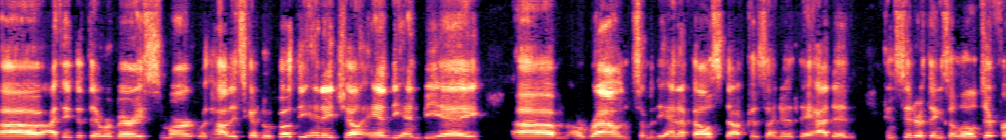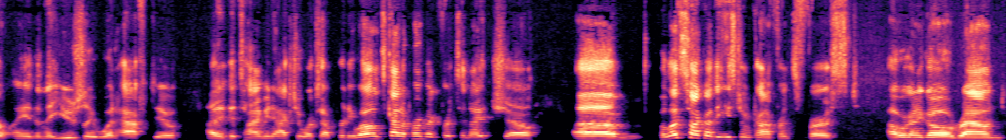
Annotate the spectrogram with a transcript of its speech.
Uh, I think that they were very smart with how they scheduled both the NHL and the NBA um, around some of the NFL stuff because I knew that they had to consider things a little differently than they usually would have to. I think the timing actually works out pretty well. It's kind of perfect for tonight's show. Um, but let's talk about the Eastern Conference first. Uh, we're going to go around.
